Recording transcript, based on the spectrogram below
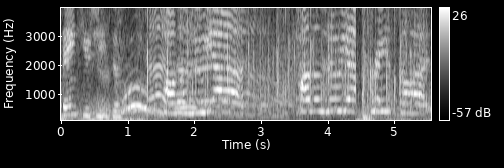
Thank you, Jesus. Hallelujah. Hallelujah. Praise God.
